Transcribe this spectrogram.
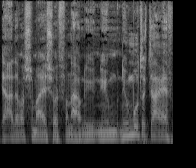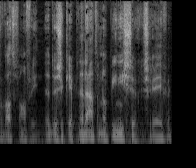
Ja, dat was voor mij een soort van, nou, nu, nu, nu moet ik daar even wat van vinden. Dus ik heb inderdaad een opiniestuk geschreven.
